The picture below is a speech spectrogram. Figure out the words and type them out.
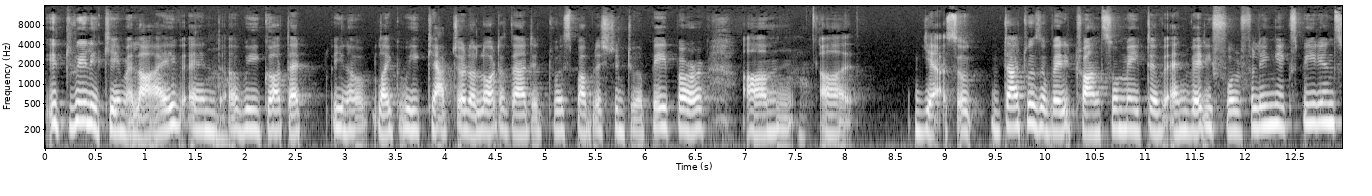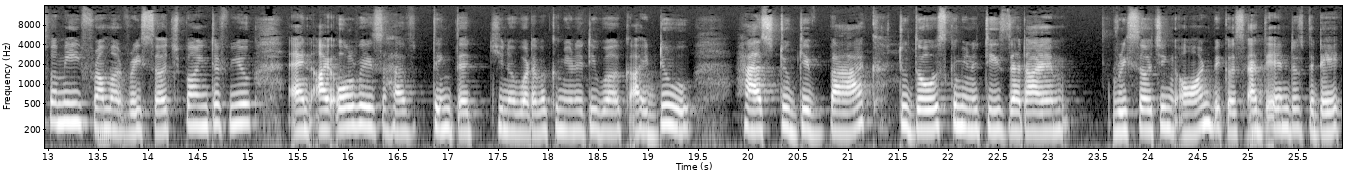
it really came alive and uh, we got that you know like we captured a lot of that it was published into a paper um, uh, yeah, so that was a very transformative and very fulfilling experience for me from a research point of view. And I always have think that you know whatever community work I do has to give back to those communities that I am researching on because at the end of the day,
